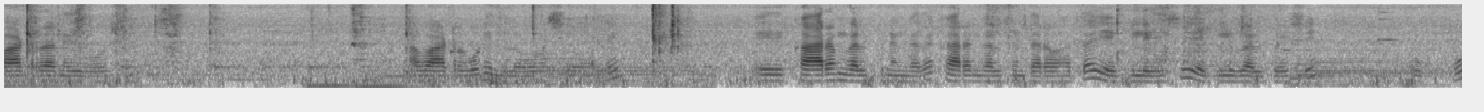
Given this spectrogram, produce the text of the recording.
వాటర్ అనేది పోసి ఆ వాటర్ కూడా ఇందులో పోసేయాలి. ఇది కారం కలిపినాం కదా కారం కలిపిన తర్వాత ఎగ్గులు వేసి ఎగ్గులు కలిపేసి ఉప్పు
